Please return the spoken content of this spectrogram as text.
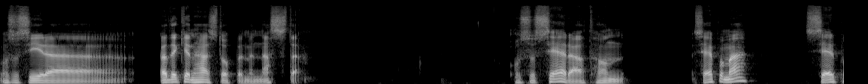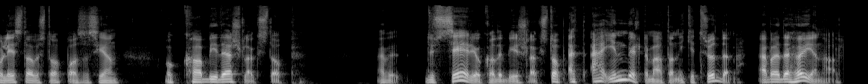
Og så sier jeg ja, det er ikke denne stoppen, men neste. Og så ser jeg at han ser på meg, ser på lista over stopper, og så sier han og hva blir det slags stopp? Jeg, du ser jo hva det blir slags stopp. Jeg, jeg innbilte meg at han ikke trodde meg. Jeg bare, det er høy en hal.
